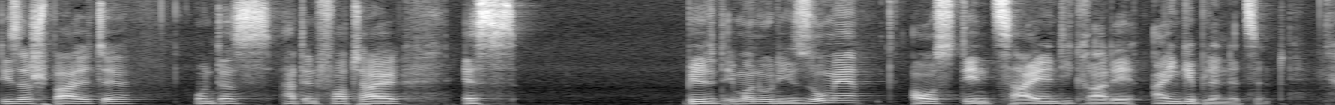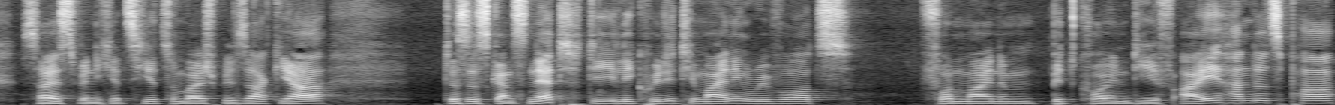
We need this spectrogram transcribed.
dieser Spalte. Und das hat den Vorteil, es bildet immer nur die Summe aus den Zeilen, die gerade eingeblendet sind. Das heißt, wenn ich jetzt hier zum Beispiel sage, ja, das ist ganz nett, die Liquidity Mining Rewards von meinem Bitcoin DFI Handelspaar,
